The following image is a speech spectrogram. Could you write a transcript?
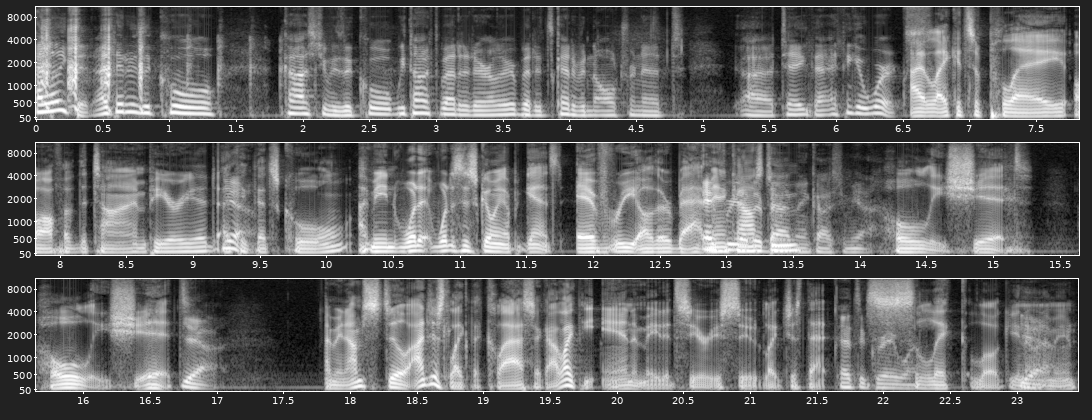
I liked it. I thought it was a cool costume. It was a cool. We talked about it earlier, but it's kind of an alternate uh, take. That I think it works. I like it's a play off of the time period. I Yeah. think that's cool. I mean, what what is this going up against? Every other Batman every costume? other Batman costume. Yeah, Holy shit. Holy shit. yeah. I mean, I'm still I just like the classic. I like the animated series suit, like just that That's a great one. slick look, you know what I Yeah. mean?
